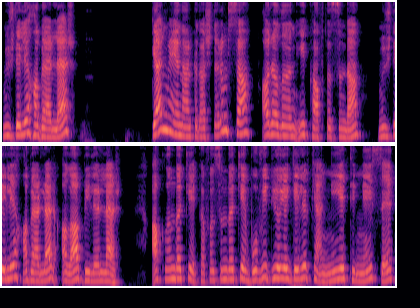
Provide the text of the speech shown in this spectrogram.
müjdeli haberler gelmeyen arkadaşlarımsa aralığın ilk haftasında müjdeli haberler alabilirler. Aklındaki, kafasındaki bu videoya gelirken niyetin neyse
